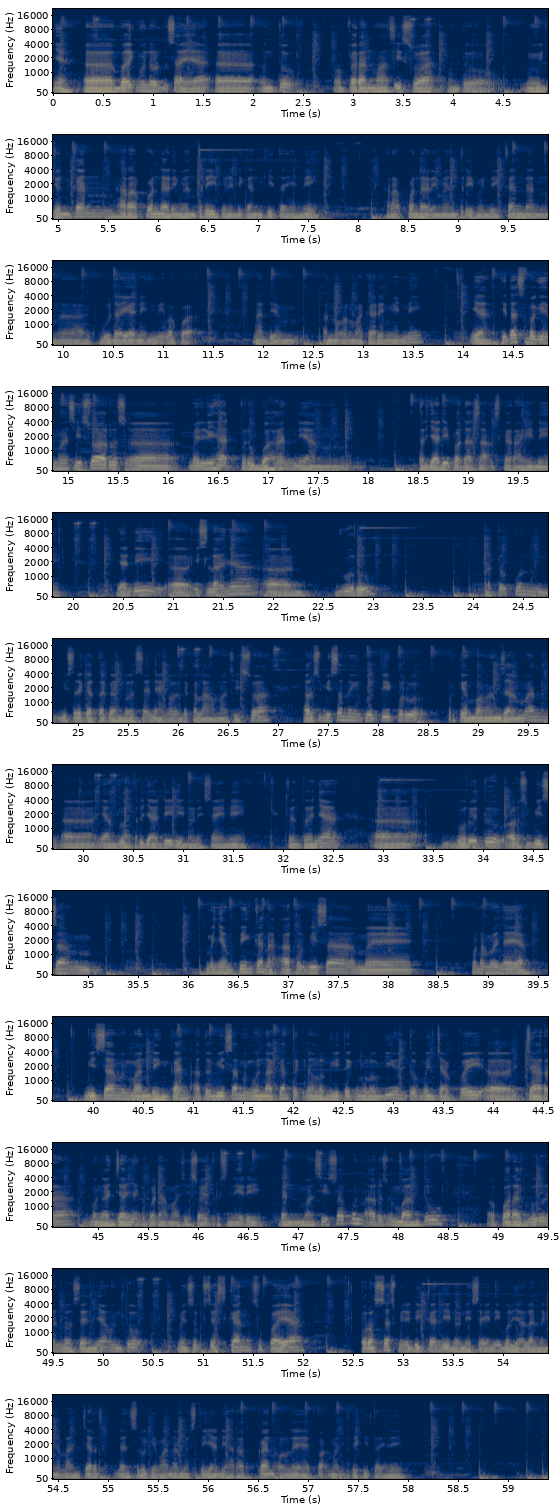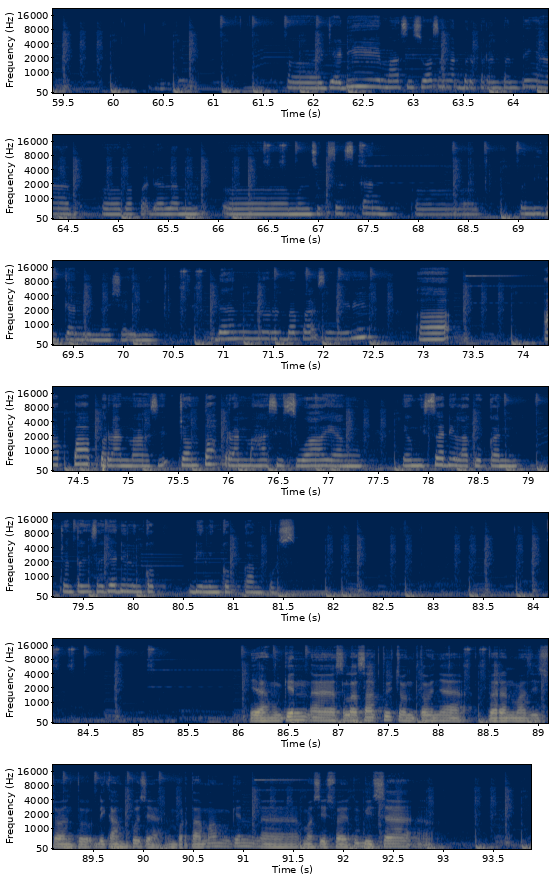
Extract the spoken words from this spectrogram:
Ya, uh, baik menurut saya uh, untuk peran mahasiswa untuk mewujudkan harapan dari Menteri Pendidikan kita ini, harapan dari Menteri Pendidikan dan uh, Kebudayaan ini Bapak Nadiem Anwar Makarim ini, ya kita sebagai mahasiswa harus uh, melihat perubahan yang terjadi pada saat sekarang ini. Jadi uh, istilahnya uh, guru ataupun bisa dikatakan dosen ya kalau di kalangan mahasiswa harus bisa mengikuti per perkembangan zaman uh, yang telah terjadi di Indonesia ini. Contohnya uh, guru itu harus bisa menyampingkan atau bisa me, apa namanya ya bisa membandingkan atau bisa menggunakan teknologi-teknologi untuk mencapai uh, cara mengajarnya kepada mahasiswa itu sendiri dan mahasiswa pun harus membantu uh, para guru dan dosennya untuk mensukseskan supaya proses pendidikan di Indonesia ini berjalan dengan lancar dan sebagaimana mesti yang diharapkan oleh Pak Menteri kita ini. Jadi mahasiswa sangat berperan penting ya uh, Bapak dalam uh, mensukseskan uh, pendidikan di Indonesia ini. Dan menurut Bapak sendiri uh, apa peran mahasiswa, contoh peran mahasiswa yang yang bisa dilakukan contohnya saja di lingkup di lingkup kampus. Ya mungkin uh, salah satu contohnya peran mahasiswa untuk di kampus ya. Yang pertama mungkin uh, mahasiswa itu bisa uh,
